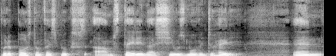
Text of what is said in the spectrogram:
put a post on Facebook um, stating that she was moving to Haiti, and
